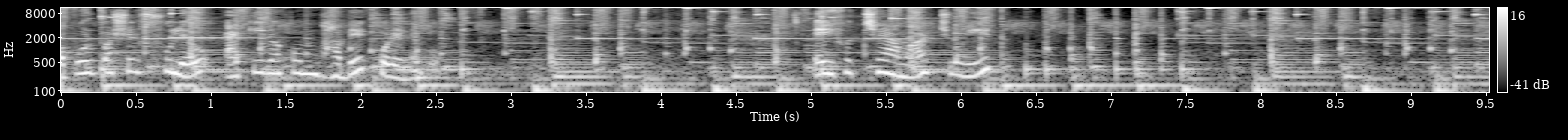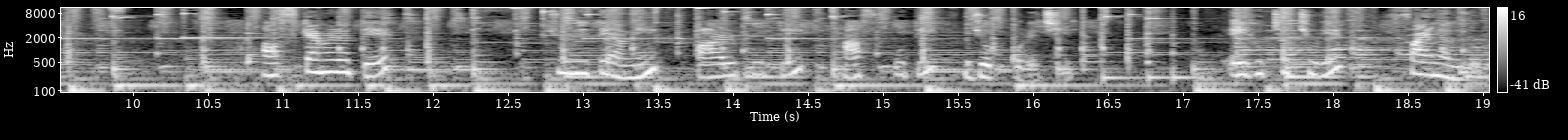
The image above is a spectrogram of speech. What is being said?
অপর পাশের ফুলেও একই রকম ভাবে করে নেব। এই হচ্ছে আমার চুড়ির অফ ক্যামেরাতে চুড়িতে আমি পার পুঁতি হাফ পুঁতি যোগ করেছি। এই হচ্ছে চুড়ির ফাইনাল লুক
